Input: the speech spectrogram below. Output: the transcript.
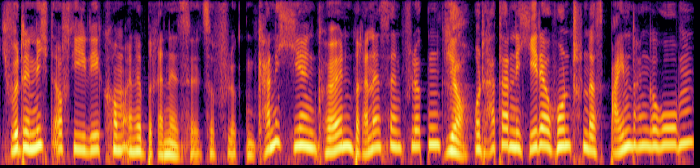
Ich würde nicht auf die Idee kommen, eine Brennnessel zu pflücken. Kann ich hier in Köln Brennnesseln pflücken? Ja. Und hat da nicht jeder Hund schon das Bein dran gehoben?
